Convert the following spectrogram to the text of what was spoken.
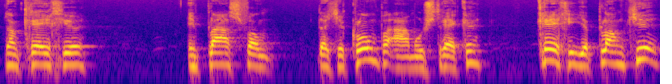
Dan kreeg je, in plaats van dat je klompen aan moest trekken... kreeg je je plankje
